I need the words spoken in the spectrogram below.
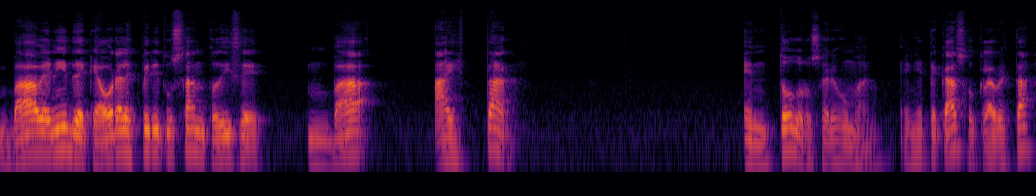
va a venir de que ahora el Espíritu Santo dice, va a estar en todos los seres humanos. En este caso, claro está,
